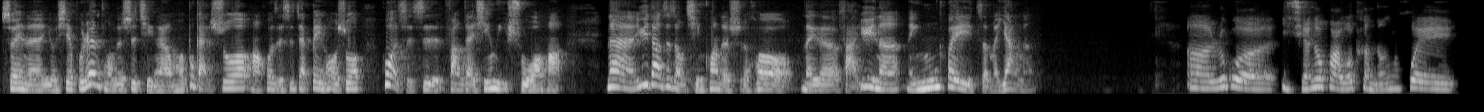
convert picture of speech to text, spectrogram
所以呢有些不认同的事情啊，我们不敢说啊，或者是在背后说，或者是放在心里说哈。那遇到这种情况的时候，那个法玉呢，您会怎么样呢？呃，如果以前的话，我可能会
